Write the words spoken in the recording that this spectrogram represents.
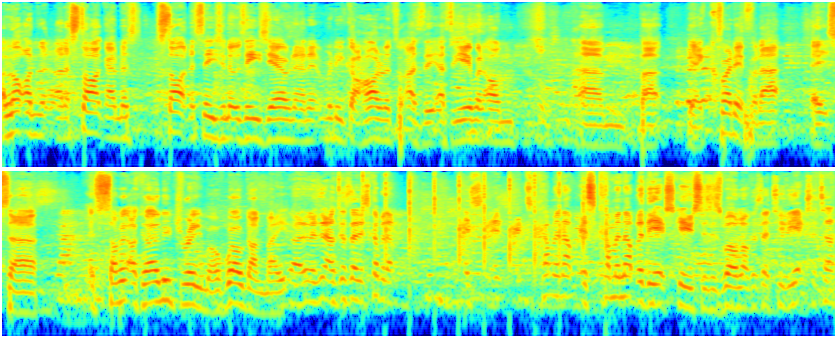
A lot on the, start game, the start of the season, it was easier, and, and it really got harder as- the as the year went on. Um, but yeah, credit for that. It's uh, it's something I can only dream of. Well done, mate. Like I said, it's coming up. It's, it, it's coming up. It's coming up with the excuses as well. Like I said to you, the Exeter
